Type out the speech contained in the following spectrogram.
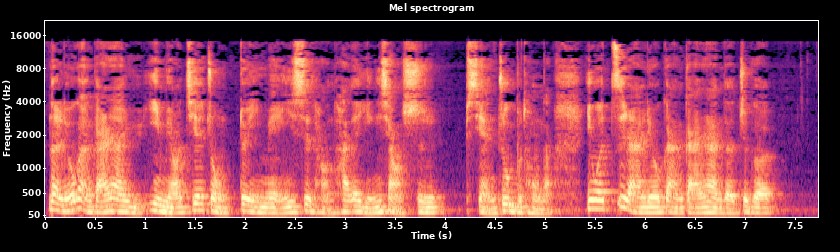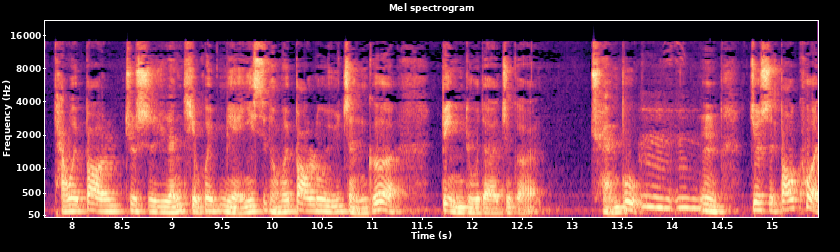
那流感感染与疫苗接种对免疫系统它的影响是显著不同的，因为自然流感感染的这个。它会暴，就是人体会免疫系统会暴露于整个病毒的这个全部，嗯嗯嗯，就是包括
